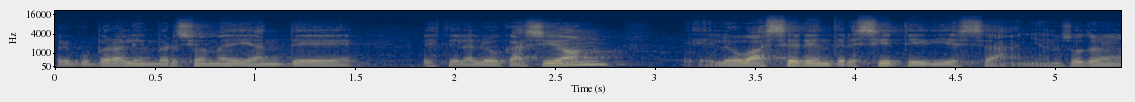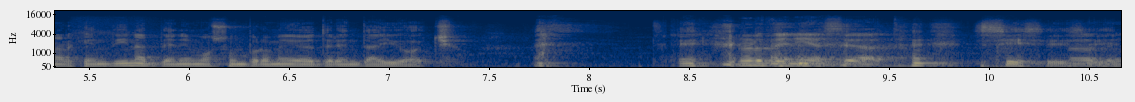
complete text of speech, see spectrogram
recuperar la inversión mediante este, la locación, eh, lo va a hacer entre 7 y 10 años. Nosotros en Argentina tenemos un promedio de 38. No lo tenía ese dato. sí, sí, sí.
